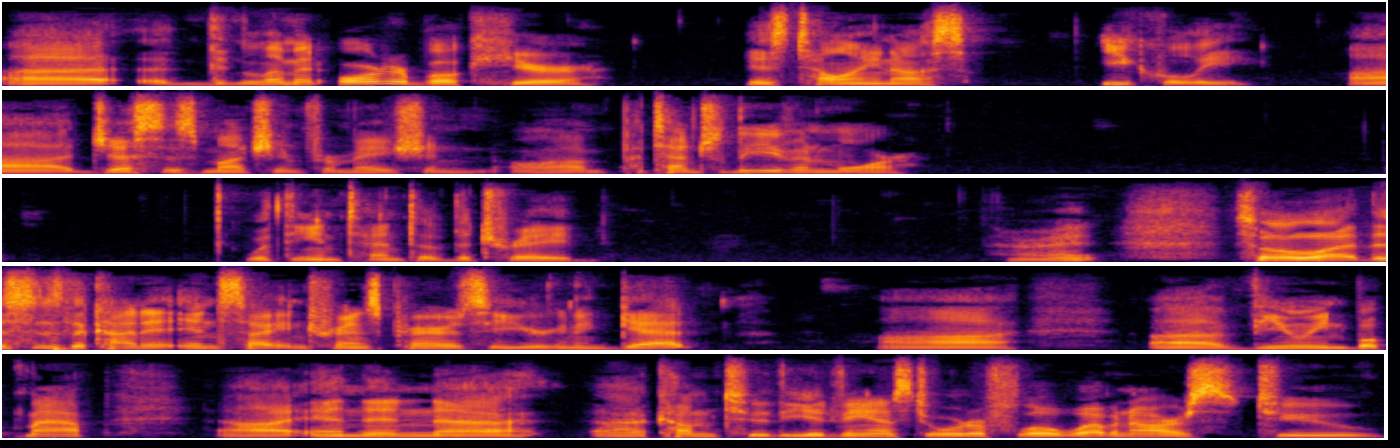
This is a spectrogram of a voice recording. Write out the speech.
uh, the limit order book here is telling us equally uh, just as much information, um, potentially even more, with the intent of the trade. All right, so uh, this is the kind of insight and transparency you're gonna get uh, uh, viewing Bookmap uh, and then uh, uh, come to the advanced order flow webinars to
